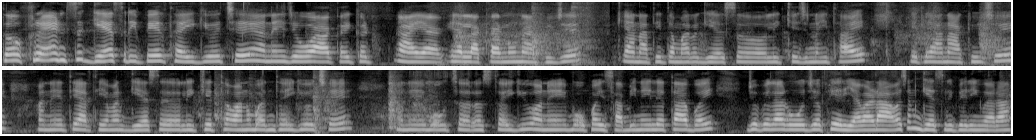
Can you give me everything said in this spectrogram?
તો ફ્રેન્ડ્સ, ગેસ રિપેર થઈ ગયો છે અને જો આ કંઈક આ એલ આકારનું નાખ્યું છે કે આનાથી તમારો ગેસ લીકેજ નહીં થાય એટલે આ નાખ્યું છે અને ત્યારથી અમારે ગેસ લીકેજ થવાનું બંધ થઈ ગયો છે અને બહુ સરસ થઈ ગયું અને બહુ પૈસા બી નહીં લેતા ભાઈ. જો પેલા રોજ ફેરિયાવાળા આવે છે ને ગેસ રિપેરિંગવાળા,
